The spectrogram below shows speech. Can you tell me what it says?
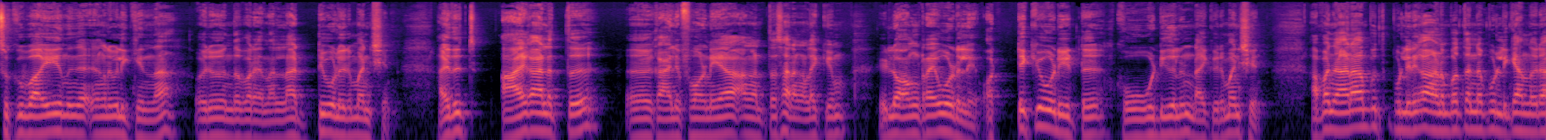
സുഖുബായി എന്ന് ഞങ്ങൾ വിളിക്കുന്ന ഒരു എന്താ പറയുക നല്ല അടിപൊളി ഒരു മനുഷ്യൻ. അതായത് ആയ കാലത്ത് കാലിഫോർണിയ അങ്ങനത്തെ സ്ഥലങ്ങളിലേക്കും ലോങ് ഡ്രൈവ് ഓടില്ലേ? ഒറ്റയ്ക്ക് ഓടിയിട്ട് കോടികൾ ഉണ്ടാക്കിയ ഒരു മനുഷ്യൻ. അപ്പോൾ ഞാൻ ആ പുള്ളിനെ കാണുമ്പോൾ തന്നെ പുള്ളിക്ക് അന്നൊരു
